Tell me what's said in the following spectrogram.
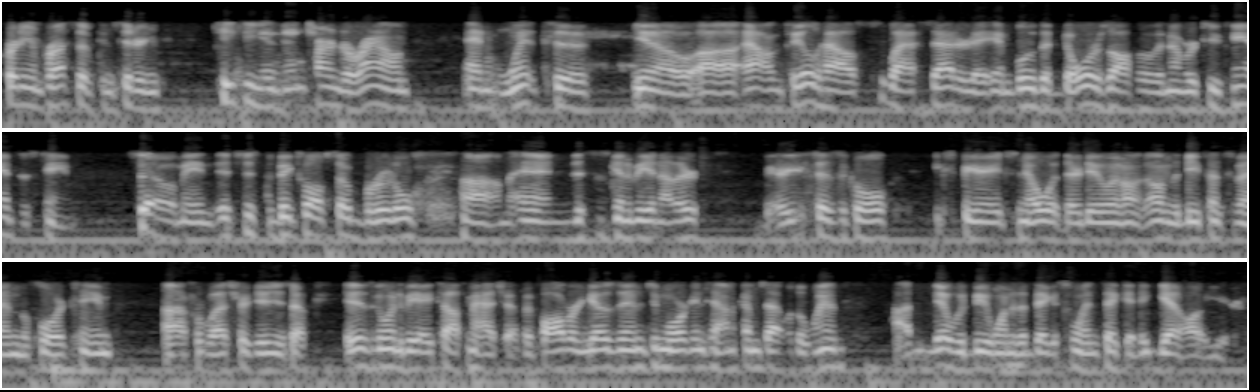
pretty impressive considering TCU then turned around and went to you know uh, Allen Fieldhouse last Saturday and blew the doors off of a number two Kansas team. So, I mean, it's just the Big 12 so brutal, um, and this is going to be another very physical experience. Know what they're doing on, on the defensive end of the floor team. uh, for West Virginia. So it is going to be a tough matchup. If Auburn goes into Morgantown and comes out with a win, uh, it would be one of the biggest wins they could get all year.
